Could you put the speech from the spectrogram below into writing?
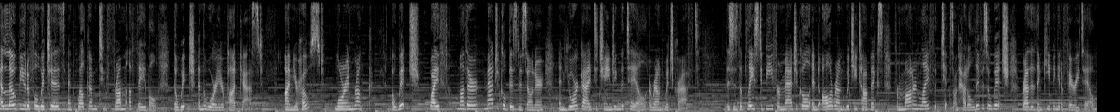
Hello, beautiful witches, and welcome to From a Fable, the Witch and the Warrior podcast. I'm your host, Lauren Runk, a witch, wife, mother, magical business owner, and your guide to changing the tale around witchcraft. This is the place to be for magical and all around witchy topics from modern life with tips on how to live as a witch rather than keeping it a fairy tale.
